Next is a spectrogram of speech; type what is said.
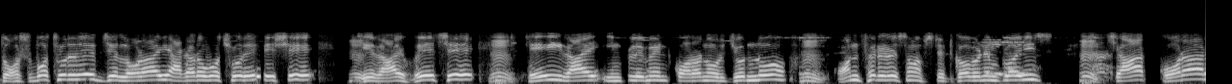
দশ বছরের যে লড়াই এগারো বছরে এসে যে রায় হয়েছে সেই রায় ইমপ্লিমেন্ট করানোর জন্য confederation of state government employees যা করার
